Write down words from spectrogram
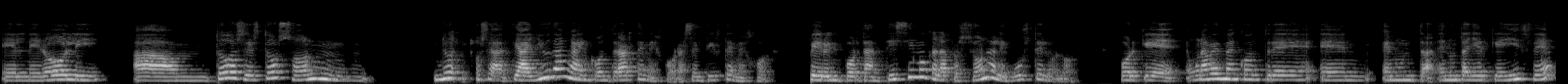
el neroli, todos estos son, no, o sea, te ayudan a encontrarte mejor, a sentirte mejor, pero importantísimo que a la persona le guste el olor, porque una vez me encontré en, en, un, en un taller que hice,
